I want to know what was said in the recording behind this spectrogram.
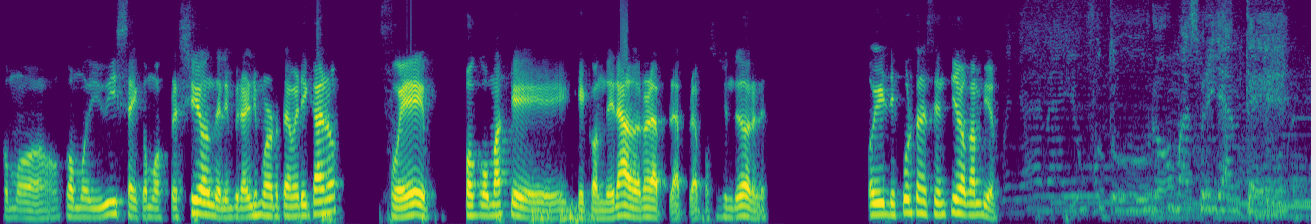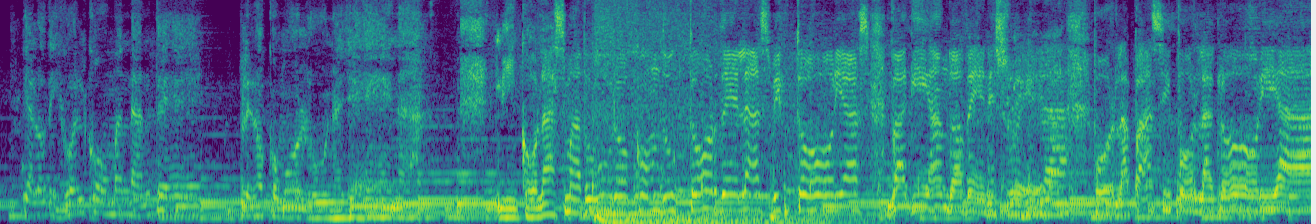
como, como divisa y como expresión del imperialismo norteamericano fue poco más que, condenado, ¿no? La, la, posesión de dólares. Hoy el discurso en ese sentido cambió. Mañana hay un futuro más brillante, ya lo dijo el comandante, pleno como luna llena. Nicolás Maduro, conductor de las victorias, va guiando a Venezuela por la paz y por la gloria.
